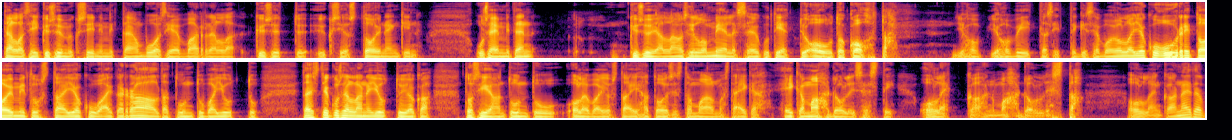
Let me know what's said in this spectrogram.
Tällaisia kysymyksiä nimittäin on vuosien varrella kysytty yksi jos toinenkin. Useimmiten kysyjällä on silloin mielessä joku tietty outo kohta, johon, johon viittasittekin. Se voi olla joku uhritoimitus tai joku aika raalta tuntuva juttu. Tai sitten joku sellainen juttu, joka tosiaan tuntuu olevan jostain ihan toisesta maailmasta, eikä, eikä mahdollisesti olekaan mahdollista ollenkaan. Näitä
